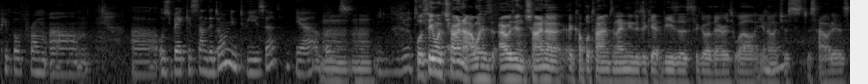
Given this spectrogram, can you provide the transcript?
people from um, uh, Uzbekistan, they don't need visa. Yeah, but Mhm. you well, same with. China. I was I was in China a couple times and I needed to get visas to go there as well. You know, Mm-hmm. just just how it is.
